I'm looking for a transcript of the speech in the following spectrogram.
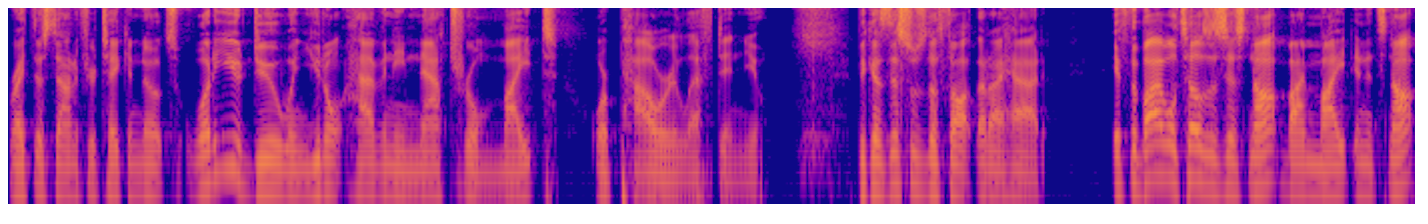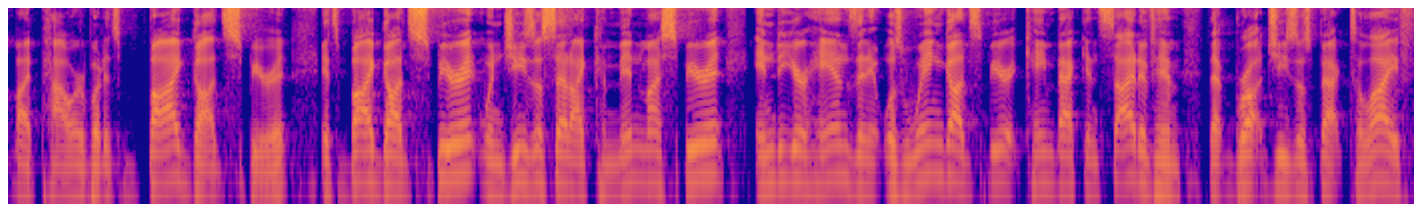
Write this down if you're taking notes. What do you do when you don't have any natural might or power left in you? Because this was the thought that I had. If the Bible tells us it's not by might and it's not by power, but it's by God's Spirit, it's by God's Spirit. When Jesus said, I commend my spirit into your hands, and it was when God's Spirit came back inside of him that brought Jesus back to life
